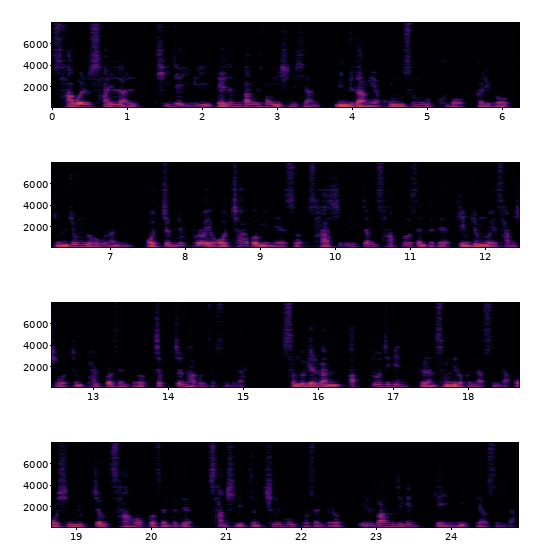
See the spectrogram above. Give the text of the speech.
4월 4일 날 TJB 대전방송이 실시한 민주당의 홍승국 후보 그리고 김중노 후보는 5.6%의 오차 범위 내에서 41.4%대 김중노의 35.8%로 접전하고 있었습니다. 선거 결과는 압도적인 그런 승리로 끝났습니다. 56.45%대 32.79%로 일방적인 게임이 되었습니다.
